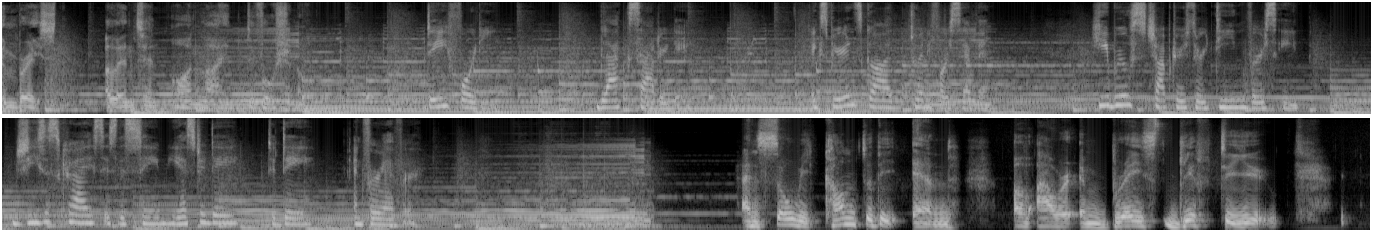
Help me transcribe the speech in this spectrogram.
Embraced, a Lenten online devotional. Day 40, Black Saturday. Experience God 24 7. Hebrews chapter 13, verse 8. Jesus Christ is the same yesterday, today, and forever. And so we come to the end of our embraced gift to you.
